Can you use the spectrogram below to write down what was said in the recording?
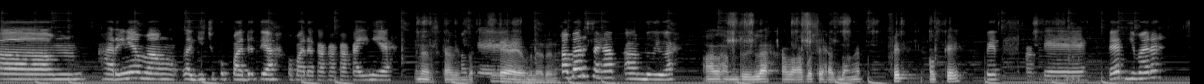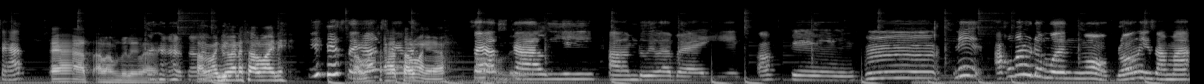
um, hari ini emang lagi cukup padat ya kepada kakak-kakak ini ya. Benar sekali. Oke. Okay. Iya ya, benar benar. Kabar sehat alhamdulillah. Alhamdulillah kalau aku sehat banget. Fit, oke. Okay. Fit, oke. Okay. Dad gimana? Sehat? Sehat, alhamdulillah. Salma gimana Salma ini? Iya, sehat, sehat, sehat Salma ya. Sehat sekali, alhamdulillah baik. Oke, okay. hmm, nih aku kan udah mulai ngobrol nih sama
